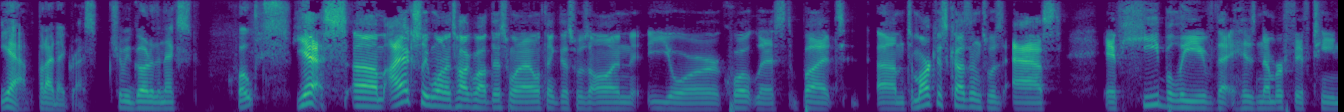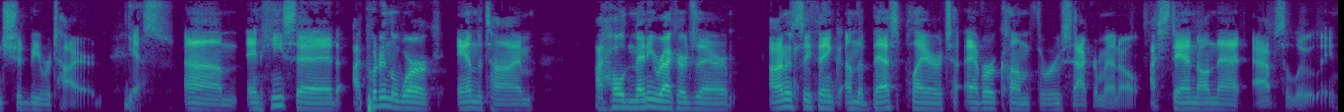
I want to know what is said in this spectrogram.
yeah. But I digress. Should we go to the next quotes? Yes. Um, I actually want to talk about this one. I don't think this was on your quote list, but um, Demarcus Cousins was asked if he believed that his number 15 should be retired. Yes. Um, and he said, I put in the work and the time. I hold many records there. I honestly think I'm the best player to ever come through Sacramento. I stand on that absolutely.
